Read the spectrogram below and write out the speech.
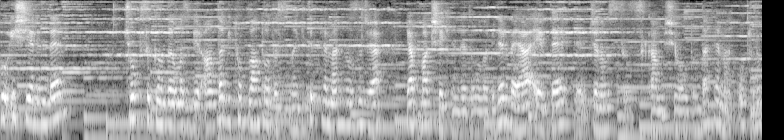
Bu iş yerinde çok sıkıldığımız bir anda bir toplantı odasına gidip hemen hızlıca yapmak şeklinde de olabilir veya evde e, canımız sıkan bir şey olduğunda hemen oturup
